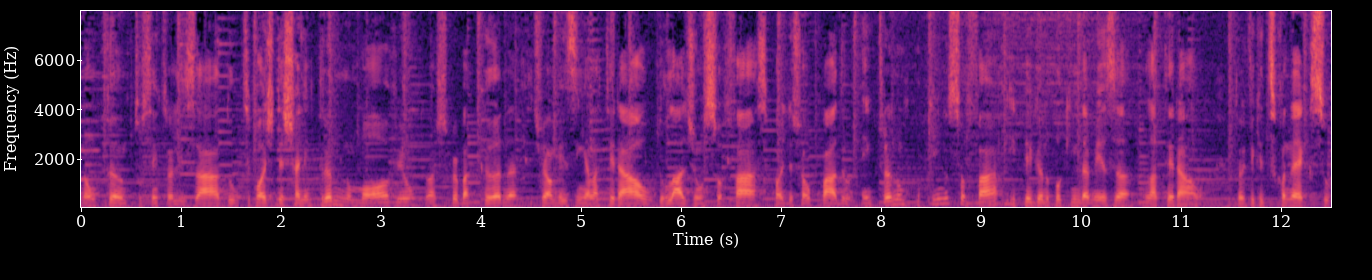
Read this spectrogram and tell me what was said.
não tanto centralizado. Você pode deixar ele entrando no móvel, eu acho super bacana. Se tiver uma mesinha lateral do lado de um sofá, você pode deixar o quadro entrando um pouquinho no sofá e pegando um pouquinho da mesa lateral. Então ele fica desconexo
